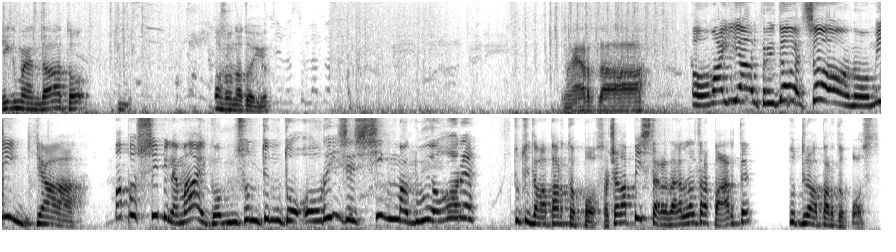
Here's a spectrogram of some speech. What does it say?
Sigma è andato. O sono andato io? Merda. Oh, ma gli altri dove sono? Minchia! Ma possibile, Maiko? Mi sono tenuto Orise e Sigma due ore? Tutti dalla parte opposta. Cioè, la pista era dall'altra parte. Tutti dalla parte opposta.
